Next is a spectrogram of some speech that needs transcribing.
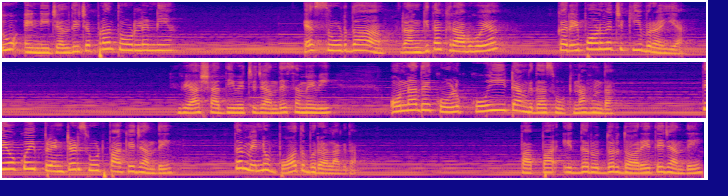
ਤੂੰ ਇੰਨੀ ਜਲਦੀ ਚੱਪਲਾਂ ਤੋੜ ਲੈਣੀ ਆ? ਇਸ ਸੂਟ ਦਾ ਰੰਗ ਹੀ ਤਾਂ ਖਰਾਬ ਹੋਇਆ। ਘਰੇ ਪਾਉਣ ਵਿੱਚ ਕੀ ਬੁਰਾਈ ਆ? ਵਿਆਹ ਸ਼ਾਦੀ ਵਿੱਚ ਜਾਂਦੇ ਸਮੇਂ ਵੀ ਉਹਨਾਂ ਦੇ ਕੋਲ ਕੋਈ ਢੰਗ ਦਾ ਸੂਟ ਨਾ ਹੁੰਦਾ। ਤੇ ਉਹ ਕੋਈ ਪ੍ਰਿੰਟਡ ਸੂਟ ਪਾ ਕੇ ਜਾਂਦੇ ਤਾਂ ਮੈਨੂੰ ਬਹੁਤ ਬੁਰਾ ਲੱਗਦਾ। ਪਾਪਾ ਇੱਧਰ ਉੱਧਰ ਦੌਰੇ ਤੇ ਜਾਂਦੇ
